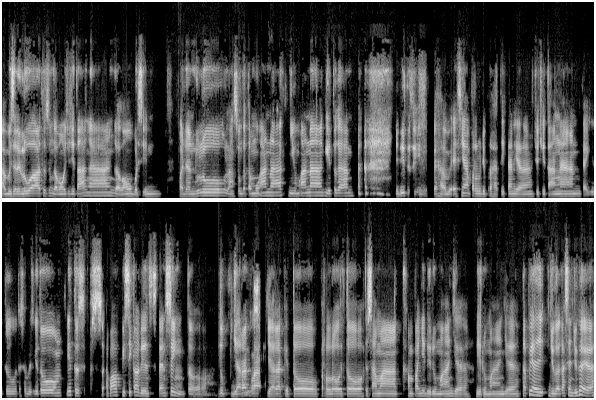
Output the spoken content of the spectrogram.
Habis dari luar terus nggak mau cuci tangan, nggak mau bersihin badan dulu, langsung ketemu anak, nyium anak gitu kan. Jadi itu sih PHBS-nya perlu diperhatikan ya, cuci tangan kayak gitu. Terus habis gitu itu apa physical distancing tuh. Itu jarak lah, jarak itu perlu itu. Terus sama kampanye di rumah aja, di rumah aja. Tapi ya juga kasihan juga ya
